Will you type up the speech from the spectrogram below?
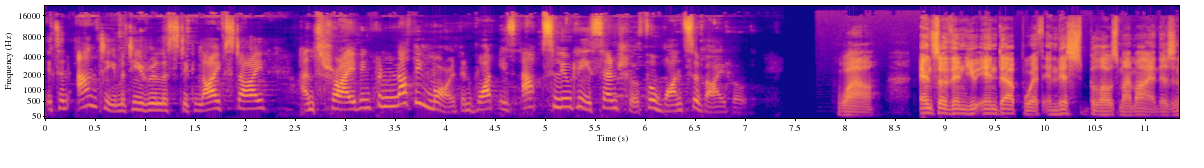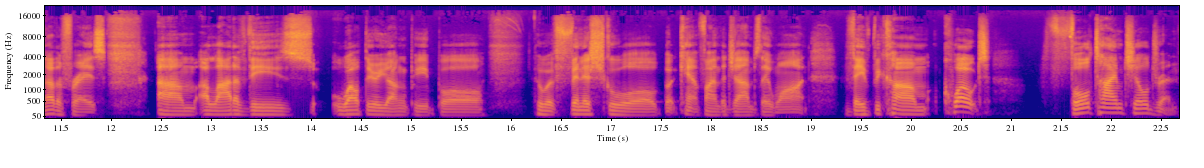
It's an anti materialistic lifestyle and thriving for nothing more than what is absolutely essential for one's survival. Wow. And so then you end up with, and this blows my mind, there's another phrase. Um, a lot of these wealthier young people who have finished school but can't find the jobs they want, they've become, quote, full time children.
